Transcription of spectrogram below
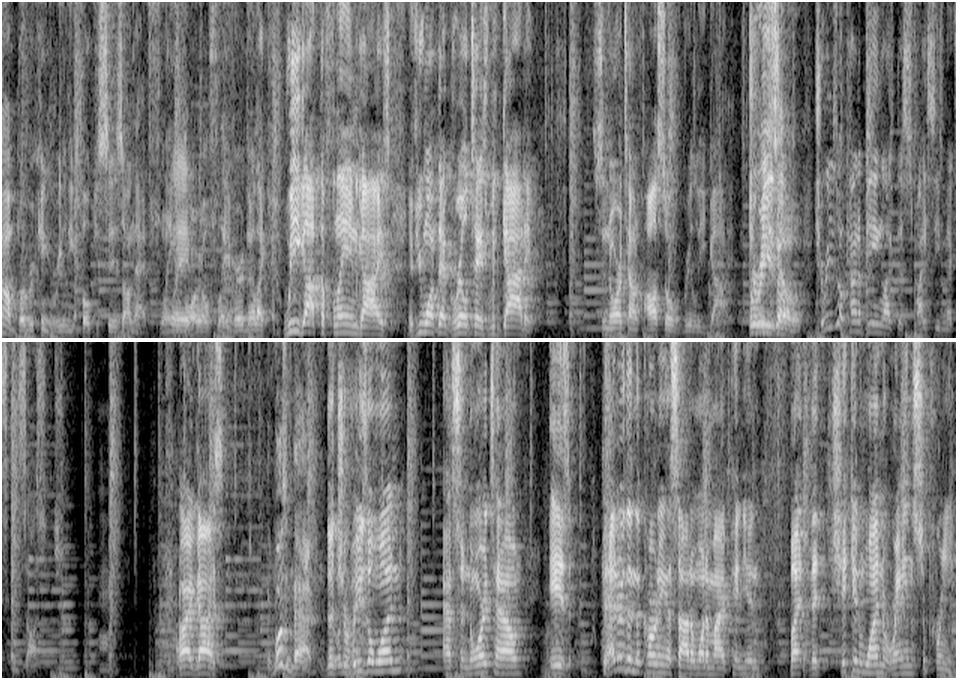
How Burger King really focuses on that flame, Flame. broil flavor. They're like, we got the flame, guys. If you want that grill taste, we got it. Sonora Town also really got it. Chorizo. Chorizo kind of being like the spicy Mexican sausage. All right, guys. It wasn't bad. The wasn't chorizo one at Sonora Town is better than the carne asada one in my opinion. but the chicken one reigns supreme.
